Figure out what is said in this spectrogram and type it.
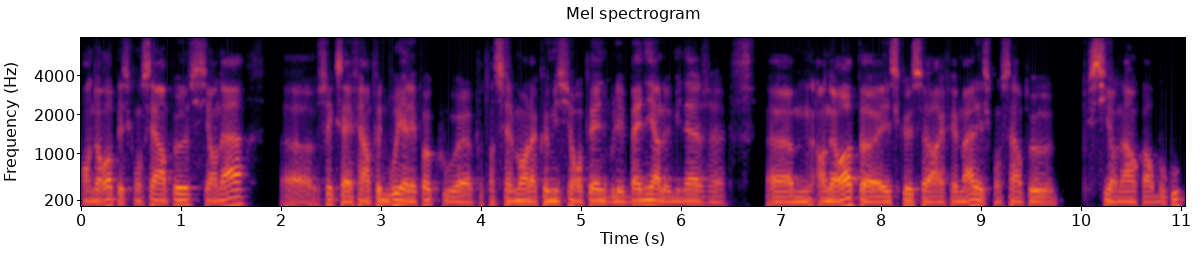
en Europe, est-ce qu'on sait un peu s'il y en a? Euh, je sais que ça avait fait un peu de bruit à l'époque où euh, potentiellement la Commission européenne voulait bannir le minage euh, en Europe. Euh, Est-ce que ça aurait fait mal? Est-ce qu'on sait un peu s'il y en a encore beaucoup?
